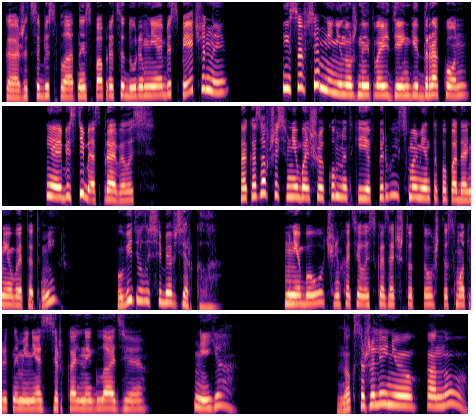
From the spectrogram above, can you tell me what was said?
Кажется, бесплатные спа-процедуры мне обеспечены. И совсем мне не нужны твои деньги, дракон. Я и без тебя справилась. Оказавшись в небольшой комнатке, я впервые с момента попадания в этот мир увидела себя в зеркало. Мне бы очень хотелось сказать, что то, что смотрит на меня с зеркальной глади, не я. Но, к сожалению, оно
